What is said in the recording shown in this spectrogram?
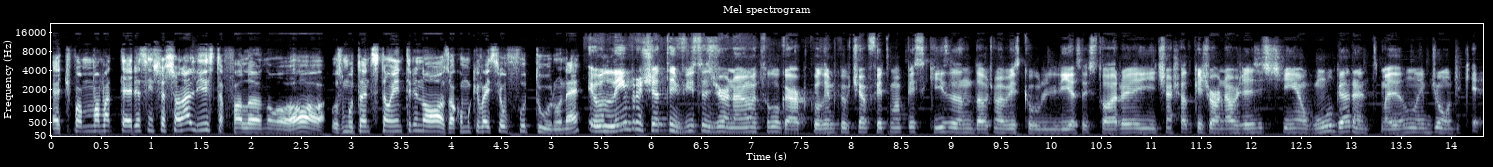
é tipo uma matéria sensacionalista falando, ó, os mutantes estão entre nós, ó, como que vai ser o futuro, né? Eu lembro de já ter visto esse jornal em outro lugar, porque eu lembro que eu tinha feito uma pesquisa da última vez que eu li essa história e tinha achado que jornal já existia em algum lugar antes, mas eu não lembro de onde que é.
